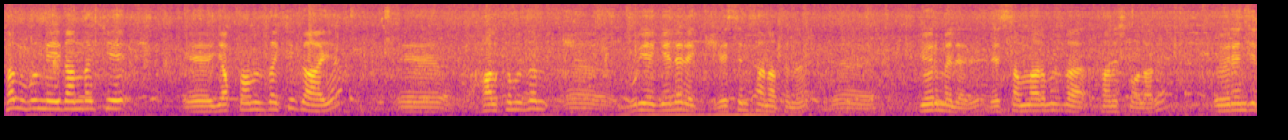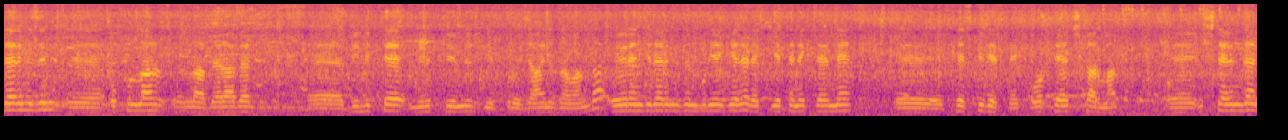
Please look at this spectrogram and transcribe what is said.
Tabii bu meydandaki e, yapmamızdaki gaye e, halkımızın e, buraya gelerek resim sanatını e, görmeleri, ressamlarımızla tanışmaları, öğrencilerimizin e, okullarla beraber e, birlikte yürüttüğümüz bir proje aynı zamanda. Öğrencilerimizin buraya gelerek yeteneklerini e, tespit etmek, ortaya çıkarmak, e, işlerinden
